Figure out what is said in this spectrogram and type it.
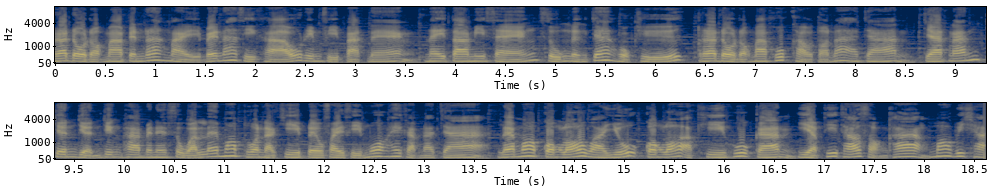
กระโดดออกมาเป็นร่างใหม่ ใบหน้าสีขาว ริมฝีปากแดง ในตามีแสงสูงหนึ่งแจ้งหกถือกระโดดออกมาคุกเข่าต่อหน้าอาจารย์ จากนั้นเจินเหยินจึงพาไปในสวนและมอบทวนอัคคีเปลวไฟสีม่วงให้กับนาจา และมอบกองล้อวายุกองล้ออัคคีคู่กัน เหยียบที่เท้าสองข้าง มอบวิชา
